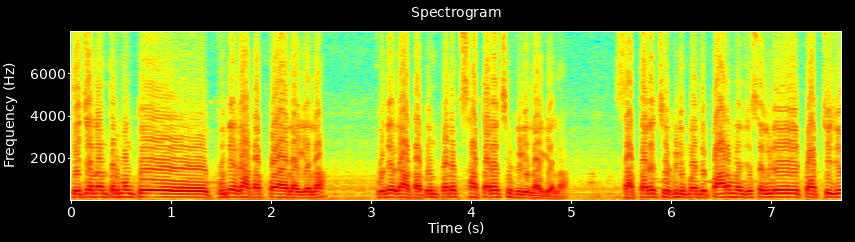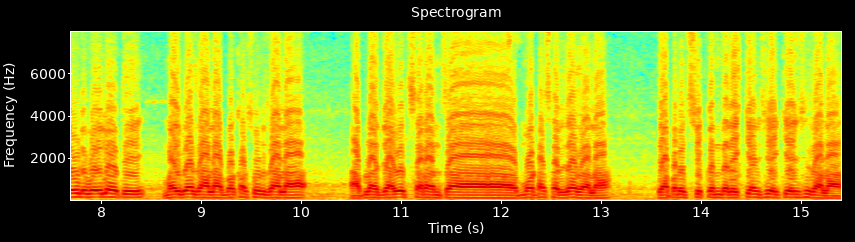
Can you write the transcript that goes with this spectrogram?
त्याच्यानंतर मग तो पुणे घाटात पळायला गेला. पुणे घाटातून परत सातारा छकडीला गेला. सातारा छकडीमध्ये पार म्हणजे सगळे टॉपचे जेवढे बैल होते मैगा झाला बकासूर झाला आपला जावेद सरांचा मोठा सर्जा झाला त्या परत सिकंदर एक्क्याऐंशी एक्क्याऐंशी झाला.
